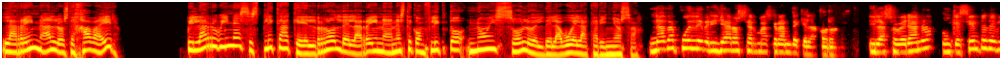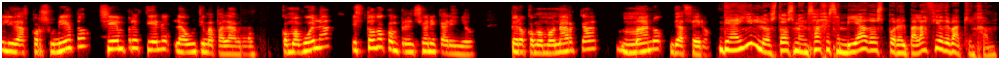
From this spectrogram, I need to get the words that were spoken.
La reina los dejaba ir. Pilar Rubines explica que el rol de la reina en este conflicto no es solo el de la abuela cariñosa. Nada puede brillar o ser más grande que la corona. Y la soberana, aunque siente debilidad por su nieto, siempre tiene la última palabra. Como abuela, es todo comprensión y cariño, pero como monarca, mano de acero. De ahí los dos mensajes enviados por el Palacio de Buckingham.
